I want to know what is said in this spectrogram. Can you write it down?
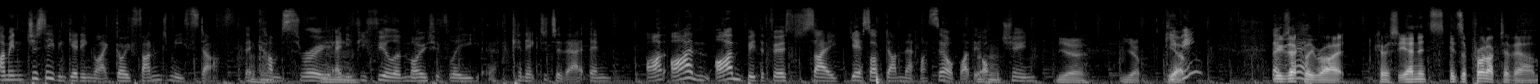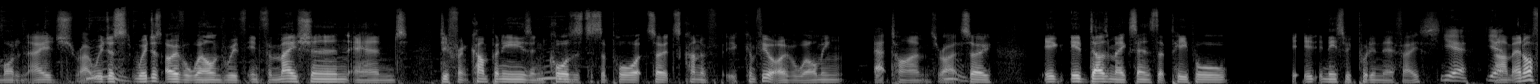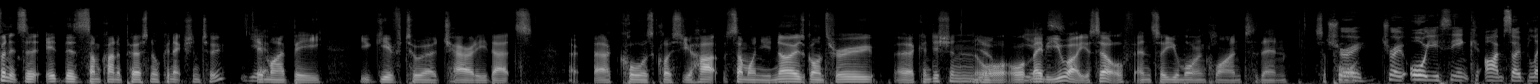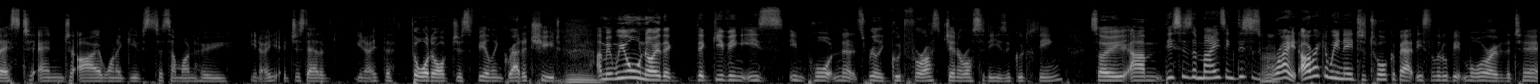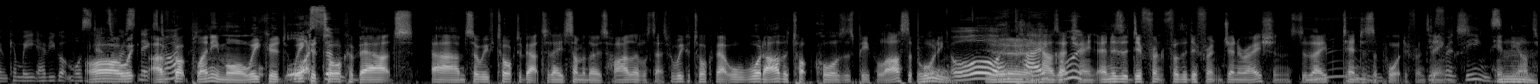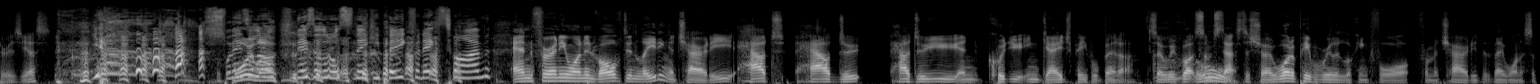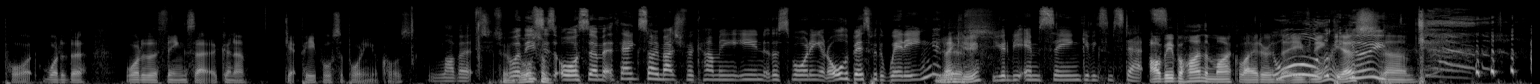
I mean, just even getting like GoFundMe stuff that Mm-hmm. comes through, Mm. and if you feel emotively uh, connected to that, then I, I'm I'm be the first to say yes, I've done that myself. Like the Mm-hmm. opportune Yeah. Yep. Yep. giving. But You're exactly yeah. right, Kirsty, and it's it's a product of our modern age, right? We're Mm. just we're just overwhelmed with information and different companies and Mm. causes to support, so it's kind of it can feel overwhelming at times, right? Mm. So it it does make sense that people it, it needs to be put in their face, Yeah, yeah, um, and often it's a it, there's some kind of personal connection too. yeah. It might be you give to a charity that's a, a cause close to your heart, someone you know has gone through a condition, Yep. or, or maybe you are yourself, and so you're more inclined to then support. True, true. Or you think I'm so blessed and I want to give to someone who, you know, just out of, you know, the thought of just feeling gratitude. Mm. I mean, we all know that, that giving is important and it's really good for us. Generosity is a good thing. So um, this is amazing. This Mm. is great. I reckon we need to talk about this a little bit more over the term. Can we? Have you got more stats Oh, for we, us next I've time? got plenty more. We could we could talk about. Um, so we've talked about today some of those high level stats, but we could talk about well, what are the top causes people are supporting? Ooh. Oh, Yeah. okay. How's that good. change? And is it different for the different generations? Do they tend to Mm, support different, different things? things. And the Mm. answer is yes. Well, Spoiler. Little, there's a little sneaky peek for next time. And for anyone involved in leading a charity, how t- how do how do you and could you engage people better? So we've got some Ooh. stats to show what are people really looking for from a charity that they want to support. What are the what are the things that are going to get people supporting your cause? Love it. Sounds well, this awesome. is awesome. Thanks so much for coming in this morning and all the best with the wedding. Yeah. Thank you. You're going to be emceeing, giving some stats. I'll be behind the mic later in the evening. look at yes. you. Um,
